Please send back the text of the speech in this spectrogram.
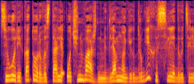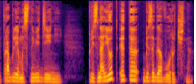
теории которого стали очень важными для многих других исследователей проблемы сновидений, признает это безоговорочно.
